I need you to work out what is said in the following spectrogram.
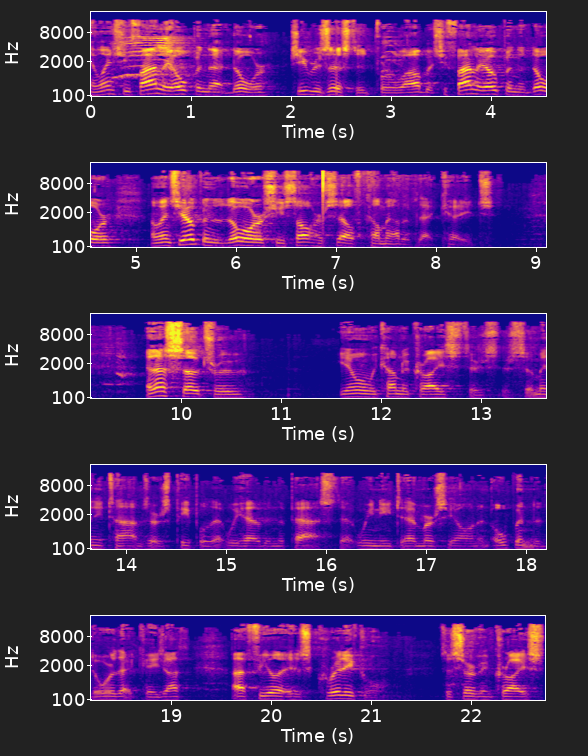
and when she finally opened that door, she resisted for a while, but she finally opened the door. And when she opened the door, she saw herself come out of that cage. And that's so true. You know, when we come to Christ, there's, there's so many times there's people that we have in the past that we need to have mercy on and open the door of that cage. I, I feel it is critical to serving Christ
